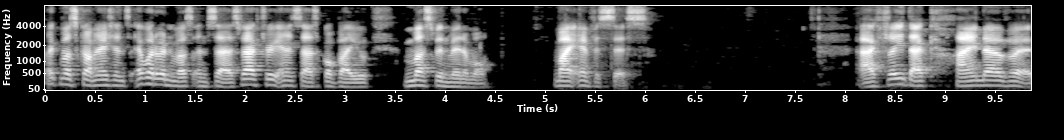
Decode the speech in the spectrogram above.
Like most combinations, it would have been most unsatisfactory and its tactical value must have been minimal. My emphasis. Actually, that kind of... Uh,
